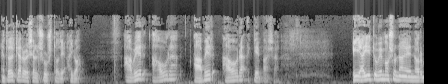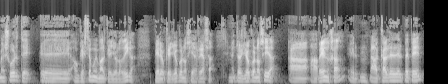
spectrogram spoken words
Entonces, claro, es el susto de, ahí va, a ver ahora, a ver ahora qué pasa. Y ahí tuvimos una enorme suerte, eh, aunque esté muy mal que yo lo diga, pero que yo conocía a Riaza. Mm. Entonces yo conocía a, a Benja, el mm. alcalde del PP,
